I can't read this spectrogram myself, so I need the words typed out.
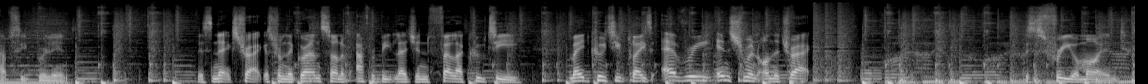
Absolutely brilliant. This next track is from the grandson of Afrobeat legend Fela Kuti. Made Kuti plays every instrument on the track. This is Free Your Mind.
